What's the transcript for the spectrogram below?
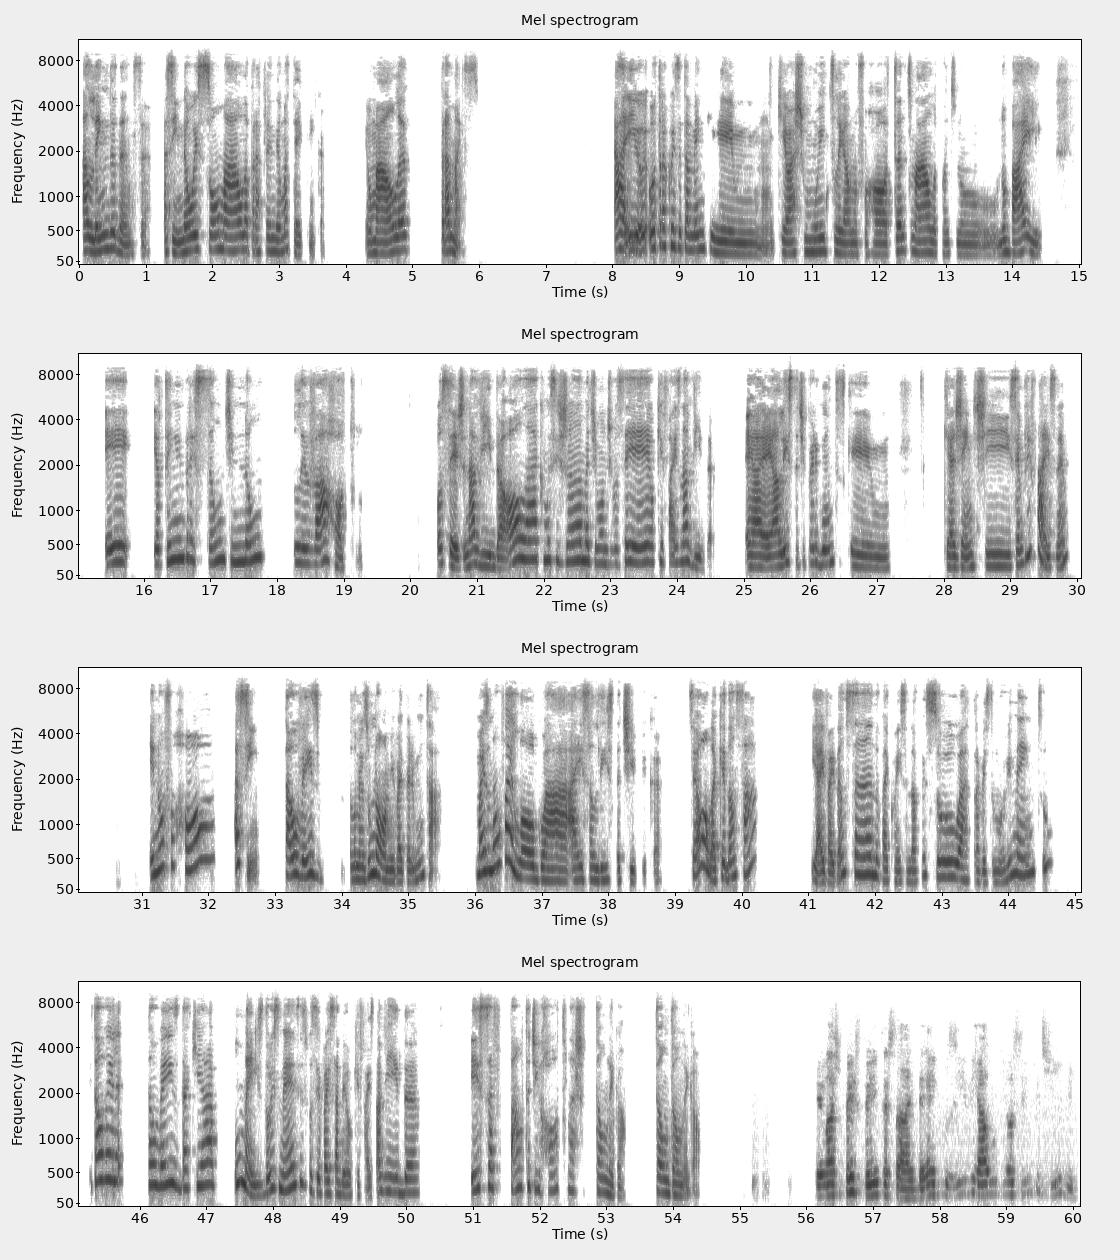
além da dança. Assim, não é só uma aula para aprender uma técnica. É uma aula para mais. Ah, e outra coisa também que, que eu acho muito legal no forró, tanto na aula quanto no, no baile, é eu tenho a impressão de não levar rótulo. Ou seja, na vida, olá, como se chama, de onde você é, o que faz na vida. É a, é a lista de perguntas que, que a gente sempre faz, né? E no forró, assim, talvez, pelo menos o nome vai perguntar. Mas não vai logo a, a essa lista típica. Você, olha, quer dançar? E aí vai dançando, vai conhecendo a pessoa através do movimento. E talvez, talvez daqui a um mês, dois meses, você vai saber o que faz na vida. Essa falta de rótulo acho tão legal. Tão, tão legal. Eu acho perfeito essa ideia, inclusive algo que eu sempre tive.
